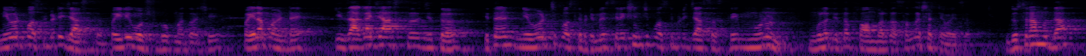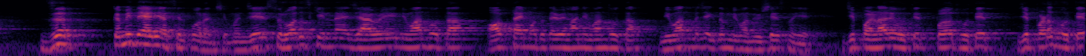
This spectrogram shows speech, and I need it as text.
निवड पॉसिबिलिटी जास्त. पहिली गोष्ट खूप महत्वाची. पहिला पॉईंट आहे की जागा जास्त जिथं तिथं निवडची पॉसिबिलिटी म्हणजे सिलेक्शनची पॉसिबिलिटी जास्त असते म्हणून मुलं तिथं फॉर्म भरत असतात. लक्षात ठेवायचं. दुसरा मुद्दा जर कमी तयारी असेल पोरांची. म्हणजे सुरुवातच केली नाही. ज्यावेळी निवांत होता ऑफ टाइम होता त्यावेळी हा निवांत होता. निवांत म्हणजे एकदम निवांत विषयच नाहीये. जे पळणारे होते पळत होते जे पडत होते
